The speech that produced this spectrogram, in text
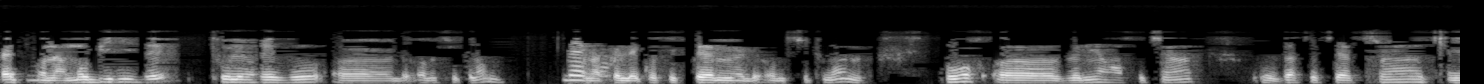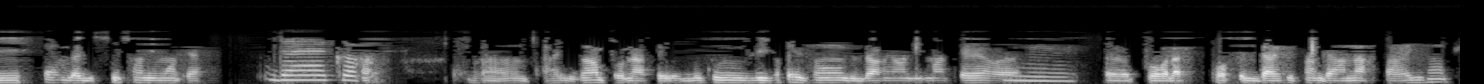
En fait, on a mobilisé tout le réseau euh, de Home Sweet Home, qu'on D'accord. appelle l'écosystème de Home Sweet Home, pour euh, venir en soutien aux associations qui font de la distribution alimentaire. D'accord. Euh, par exemple, on a fait beaucoup de livraisons de denrées alimentaires euh, Hmm. euh, pour la pour Solidarité Saint-Bernard, par exemple,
